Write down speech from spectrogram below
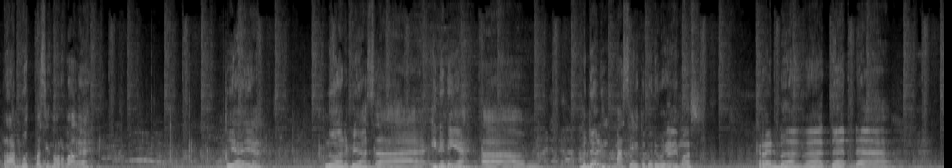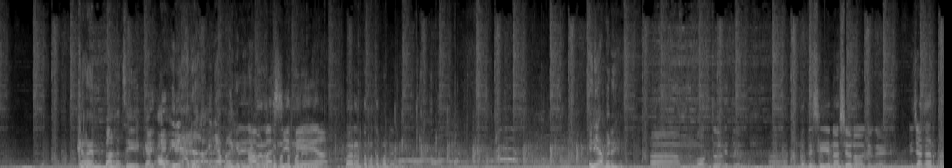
rambut masih normal ya? Iya iya, luar biasa. Ini nih ya, um, medali emas ya itu by the way. Dari Mas. Keren banget dan uh, keren banget sih. Oh ini adalah ini apa lagi nih? Apa bareng sih, teman-teman ini. Nil? Bareng teman-teman ini. Ini apa nih? Em, waktu itu eh, kompetisi nasional juga ini di Jakarta.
